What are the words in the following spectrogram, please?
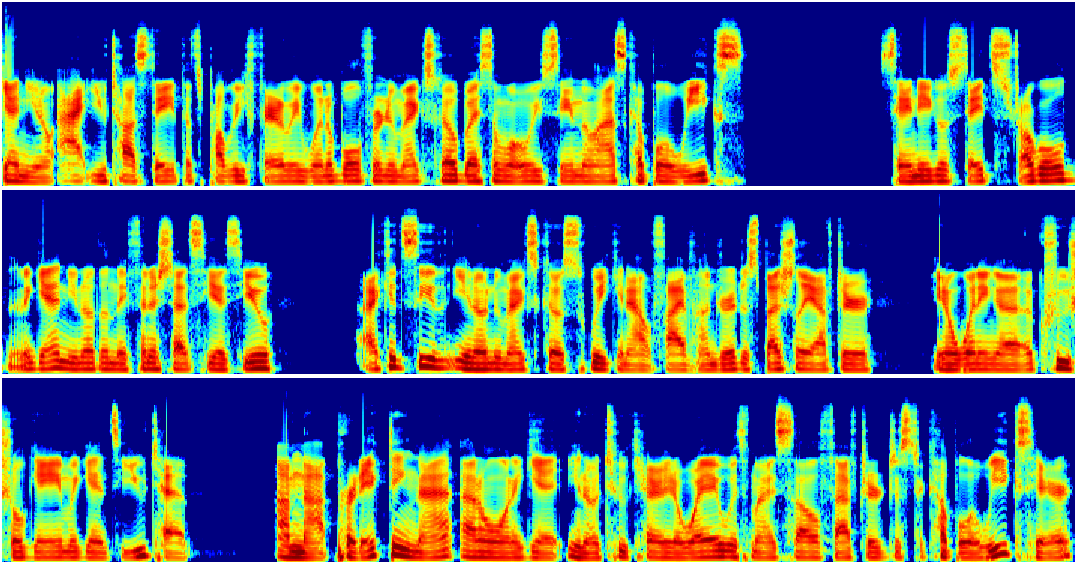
again, you know, at Utah State, that's probably fairly winnable for New Mexico based on what we've seen the last couple of weeks. San Diego State struggled. And again, you know, then they finished at CSU. I could see, you know, New Mexico squeaking out 500, especially after, you know, winning a, a crucial game against UTEP. I'm not predicting that. I don't want to get, you know, too carried away with myself after just a couple of weeks here.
